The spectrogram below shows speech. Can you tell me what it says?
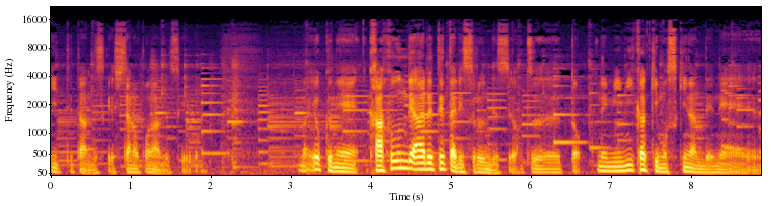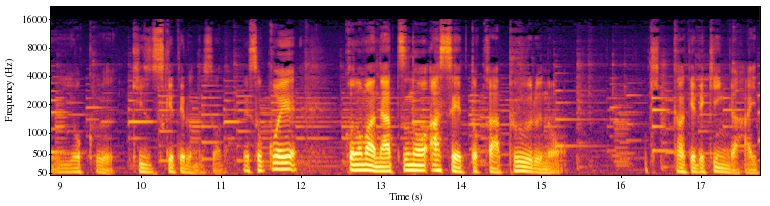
言ってたんですけど下の子なんですけどまあ、よくね花粉で荒れてたりするんですよずっと。で耳かきも好きなんでねよく傷つけてるんですよね。でそこへこのまあ夏の汗とかプールのきっかけで菌が入って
